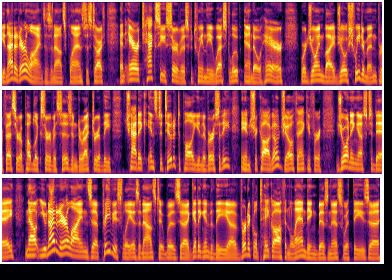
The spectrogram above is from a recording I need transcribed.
United Airlines has announced plans to start an air taxi service between the West Loop and O'Hare. We're joined by Joe Schwieterman, professor of public services and director of the Chaddick Institute at DePaul University in Chicago. Joe, thank you for joining us today. Now, United Airlines uh, previously has announced it was uh, getting into the uh, vertical takeoff and landing business with these uh,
